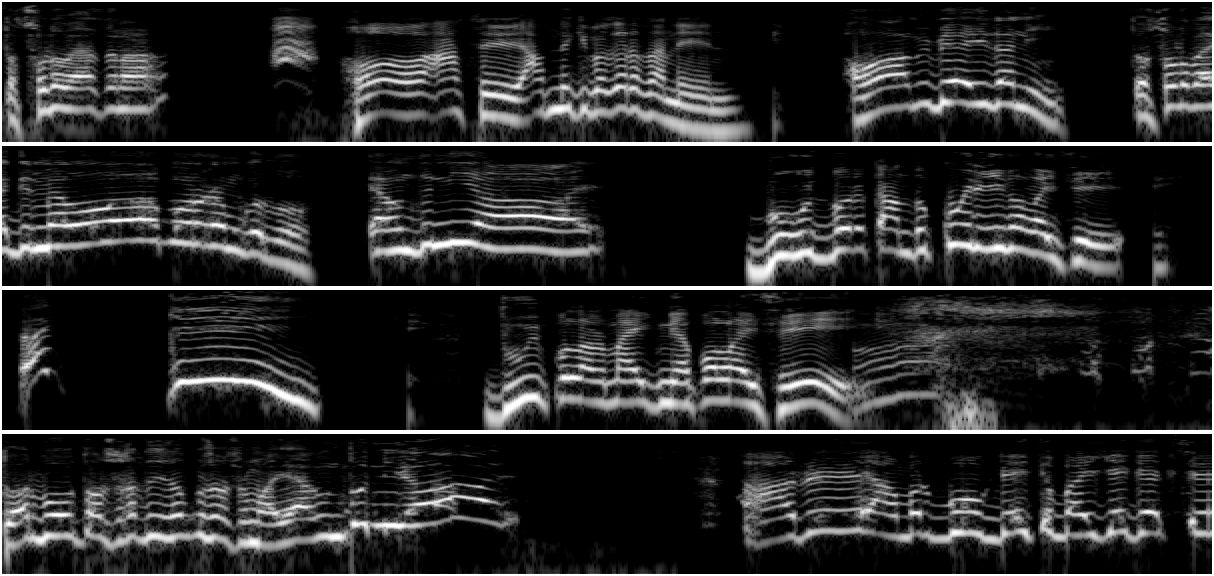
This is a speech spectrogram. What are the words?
তো ছোট ভাই আছে না? হ আছে। আপনি কি করে জানেন? হ আমি বিয়ে জানি। তো ছোট ভাই একদিন মেলা বড় কাম করব। এখন তো নিয়ে আয়। বহুত বড় কাম তো করেই ফেলাইছে। কি? দুই পোলার মাইক নিয়ে পলাইছে। তোর বউ তোর সাথে সব কিছু সময় এখন তো নিয়ে আয়। আরে, আমার বুক দেই তো বাইকে গেছে।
